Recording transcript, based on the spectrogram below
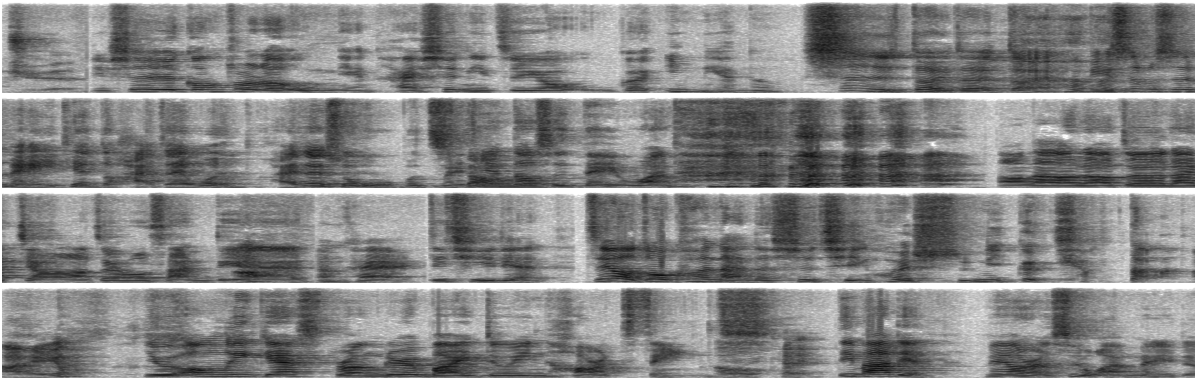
觉。你是工作了五年，还是你只有五个一年呢？是，对对对，你是不是每一天都还在问，还在说我不知道？每天都是 day one。好，然后然后最后再讲啊最后三点好，OK，第七点，只有做困难的事情会使你更强大。哎呦 You only get stronger by doing hard things。，OK，第八点，没有人是完美的，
